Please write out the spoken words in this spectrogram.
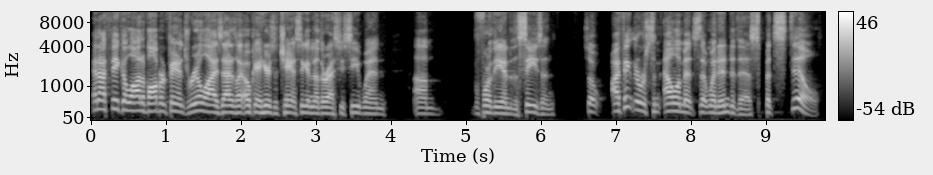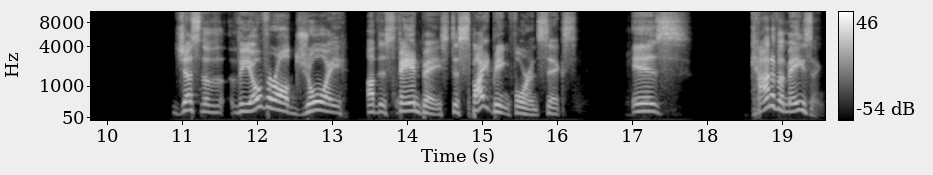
And I think a lot of Auburn fans realize that is like, okay, here's a chance to get another SEC win um, before the end of the season. So I think there were some elements that went into this, but still, just the the overall joy of this fan base, despite being four and six, is kind of amazing,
